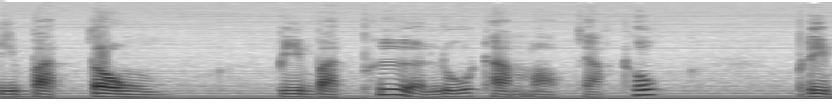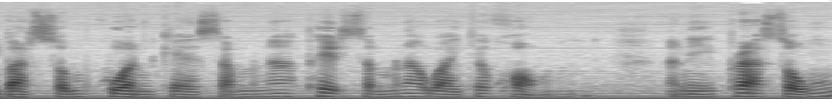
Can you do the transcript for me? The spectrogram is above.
ฏิบัติตรง ปฏิบัติเพื่อรู้ธรรมออกจากทุกข์ปฏิบัติสมควรแก่สมณะเพศสมณะวัยเจ้าของ อันนี้พระสงฆ์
